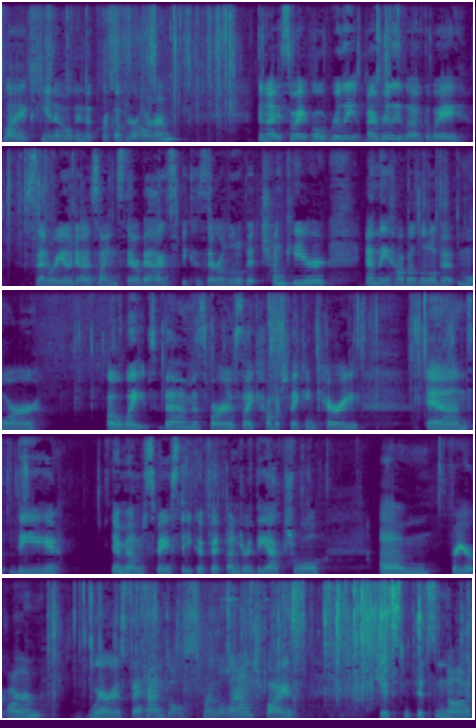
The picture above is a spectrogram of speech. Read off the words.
like, you know, in the crook of your arm. And I, so I oh, really, I really love the way Sanrio designs their bags because they're a little bit chunkier and they have a little bit more a weight to them as far as like how much they can carry and the amount of space that you could fit under the actual um, for your arm. Whereas the handles for the Loungeflies, it's it's not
